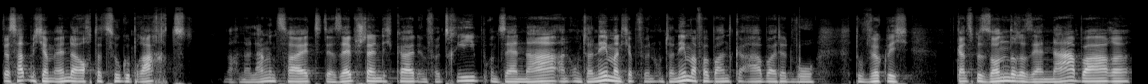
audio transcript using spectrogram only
das hat mich am Ende auch dazu gebracht, nach einer langen Zeit der Selbstständigkeit im Vertrieb und sehr nah an Unternehmern. Ich habe für einen Unternehmerverband gearbeitet, wo du wirklich ganz besondere, sehr nahbare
